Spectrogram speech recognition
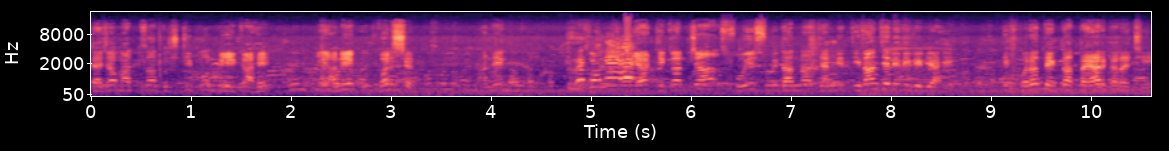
त्याच्या मागचा दृष्टिकोन मी एक आहे की अनेक वर्ष अनेक या ठिकाणच्या सोयी सुविधांना ज्यांनी तिलांजली दिलेली आहे ती परत एकदा तयार करायची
